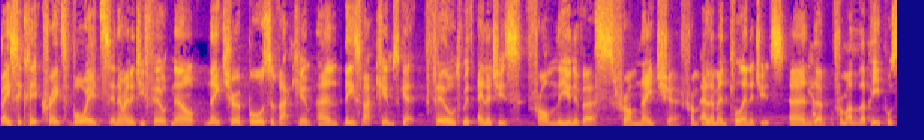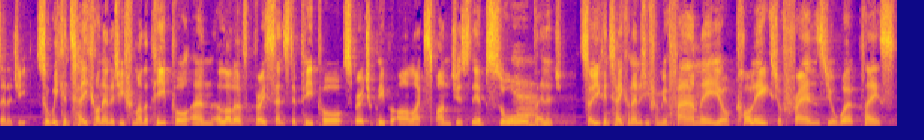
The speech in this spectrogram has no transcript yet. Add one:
basically it creates voids in our energy field. Now, nature abhors a vacuum, and these vacuums get filled with energies from the universe, from nature, from elemental energies, and yep. uh, from other people's energy. So we can take on energy from other people, and a lot of very sensitive people, spiritual people, are like sponges. They absorb yeah. energy. So you can take on energy from your family, your colleagues, your friends, your workplace.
